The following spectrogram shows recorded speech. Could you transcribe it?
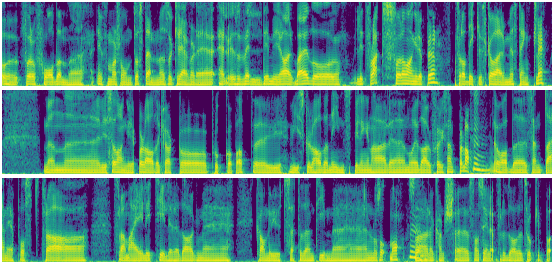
Og for å få denne informasjonen til å stemme, så krever det heldigvis veldig mye arbeid og litt flaks for en angriper, for at det ikke skal være mistenkelig. Men uh, hvis en angriper da hadde klart å plukke opp at uh, vi skulle ha denne innspillingen her uh, nå i dag f.eks., mm. og hadde sendt deg en e-post fra, fra, meg litt tidligere i dag med kan vi utsette det en time eller noe sånt nå, mm. så er det kanskje sannsynlig for at du hadde på,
